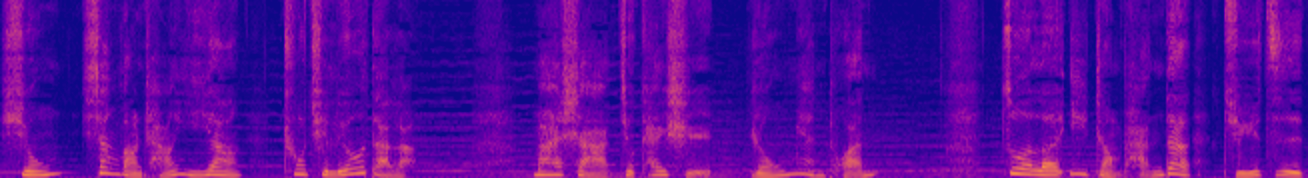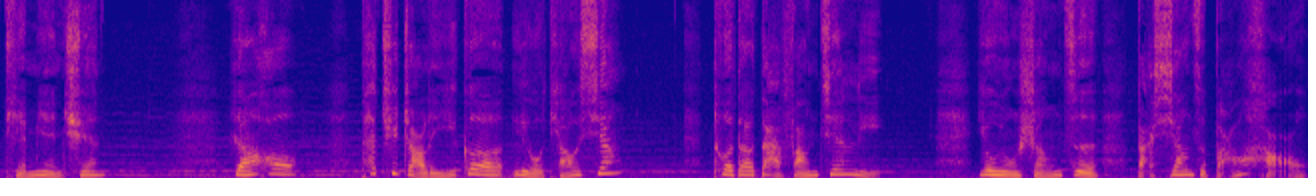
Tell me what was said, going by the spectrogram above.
熊像往常一样出去溜达了，玛莎就开始揉面团，做了一整盘的橘子甜面圈。然后，她去找了一个柳条箱。拖到大房间里，又用绳子把箱子绑好。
